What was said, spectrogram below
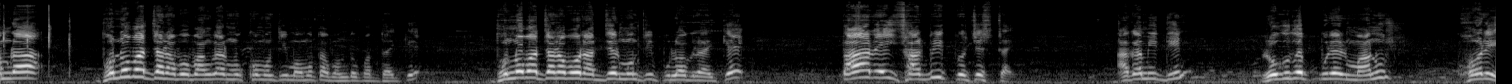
আমরা ধন্যবাদ জানাব বাংলার মুখ্যমন্ত্রী মমতা বন্দ্যোপাধ্যায়কে। ধন্যবাদ জানাব রাজ্যের মন্ত্রী পুলক রায়কে তার এই সার্বিক প্রচেষ্টায়। আগামী দিন রঘুদেবপুরের মানুষ ঘরে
